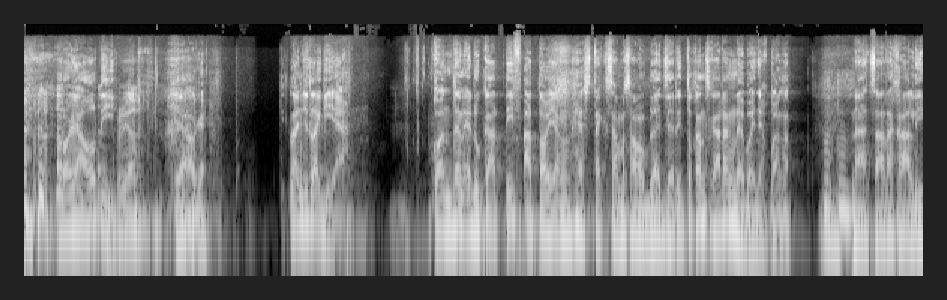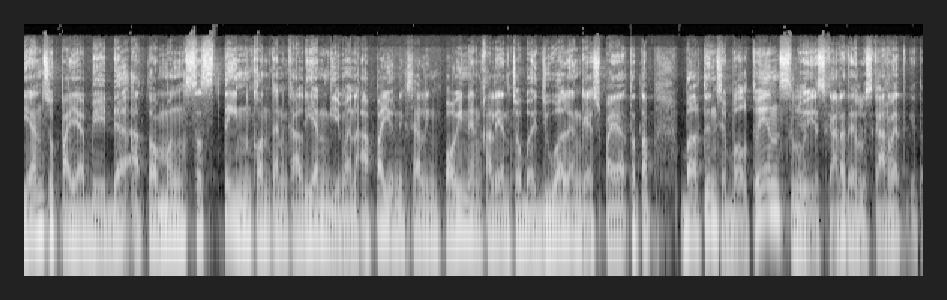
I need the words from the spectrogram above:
Royalty. Royalty. Ya oke. Lanjut lagi ya. Konten edukatif atau yang hashtag sama-sama belajar itu kan sekarang udah banyak banget. Nah cara kalian supaya beda atau mengsustain konten kalian gimana? Apa unique selling point yang kalian coba jual yang kayak supaya tetap Ball Twins ya Ball Twins, Louis Scarlett ya Louis Scarlett gitu.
